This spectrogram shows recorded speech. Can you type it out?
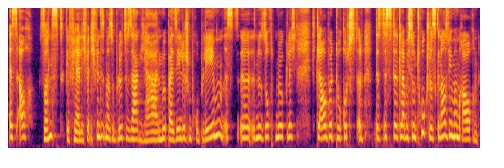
es auch sonst gefährlich wird. Ich finde es immer so blöd zu sagen, ja, nur bei seelischen Problemen ist äh, eine Sucht möglich. Ich glaube, du rutschst, äh, das ist, äh, glaube ich, so ein Trugschluss, genauso wie mit dem Rauchen.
